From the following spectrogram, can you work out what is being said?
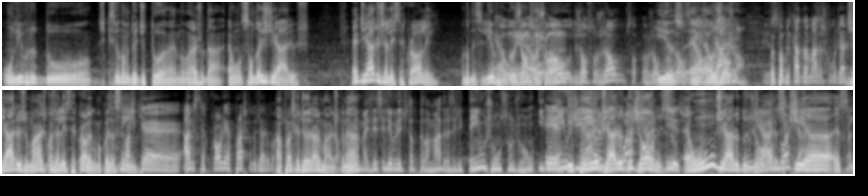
um livro do. Esqueci o nome do editor, não vai ajudar. É um, são dois diários. É Diários de Aleister Crowley? O nome desse livro? É o- é o- é o do João São João? É o João Isso, São João, é- é o diário- João- Foi publicado na Madras como Diário Diários Mágicos de Aleister Crowley, alguma coisa assim? Eu acho que é Alistair Crowley e a prática do Diário Mágico. A prática de horário mágico, Então, né? mas, mas esse livro editado pela Madras, ele tem o João São João e É. tem os e tem o diário do Achares. Jones. Isso. É um diário do Um diário Jones do que é, é assim.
